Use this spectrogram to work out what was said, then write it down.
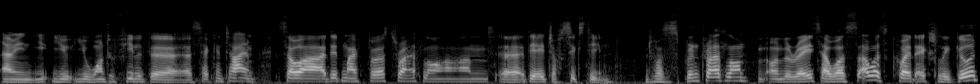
I mean, you, you, you want to feel it a, a, second time. So I did my first triathlon uh, at the age of 16. It was a sprint triathlon. On the race, I was I was quite actually good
